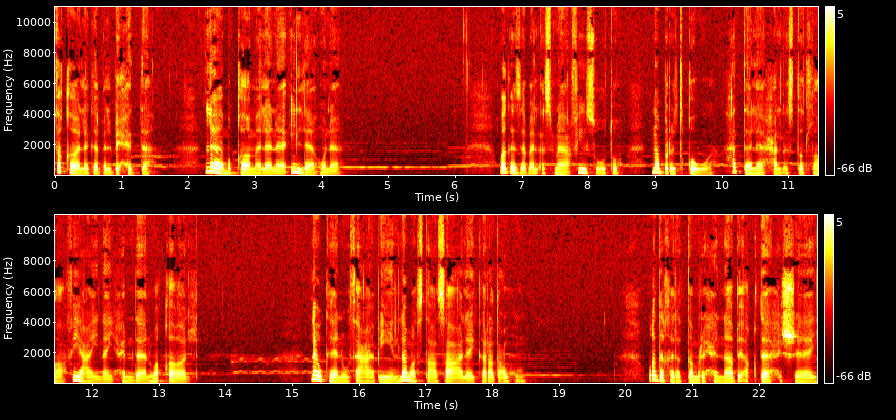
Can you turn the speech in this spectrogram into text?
فقال جبل بحدة لا مقام لنا إلا هنا. وجذب الأسماع في صوته نبرة قوة. حتى لاح الاستطلاع في عيني حمدان وقال لو كانوا ثعابين لما استعصى عليك ردعهم. ودخلت تمر حنة بأقداح الشاي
